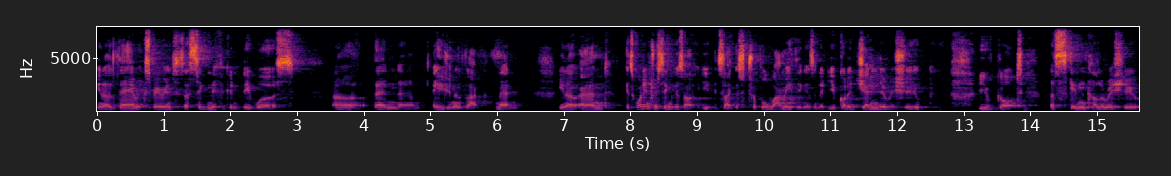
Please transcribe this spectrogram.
you know, their experiences are significantly worse uh, than um, Asian and black men. You know, and it's quite interesting because it's like this triple whammy thing, isn't it? You've got a gender issue, you've got a skin color issue,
